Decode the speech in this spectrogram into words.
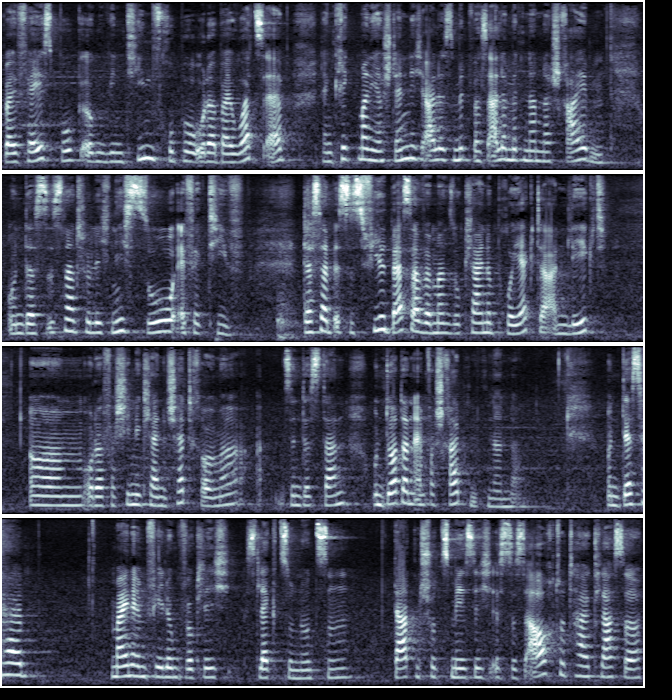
bei Facebook irgendwie eine Teamgruppe oder bei WhatsApp, dann kriegt man ja ständig alles mit, was alle miteinander schreiben. Und das ist natürlich nicht so effektiv. Deshalb ist es viel besser, wenn man so kleine Projekte anlegt ähm, oder verschiedene kleine Chaträume sind das dann und dort dann einfach schreibt miteinander. Und deshalb meine Empfehlung wirklich Slack zu nutzen, Datenschutzmäßig ist es auch total klasse.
